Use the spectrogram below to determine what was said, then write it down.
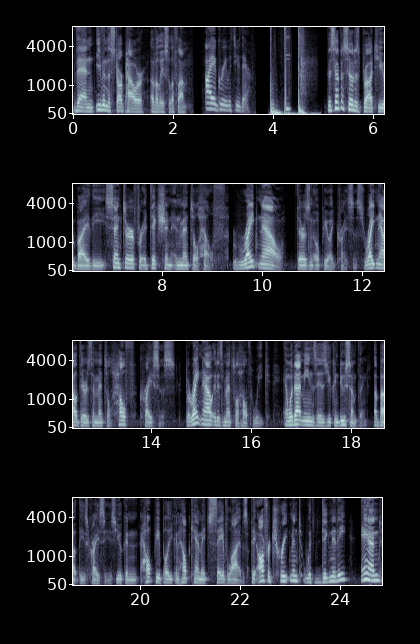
than even the star power of Elisa LaFlamme. I agree with you there. This episode is brought to you by the Center for Addiction and Mental Health. Right now, there is an opioid crisis. Right now, there is a mental health crisis. But right now, it is Mental Health Week. And what that means is you can do something about these crises. You can help people, you can help CAMH save lives. They offer treatment with dignity and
